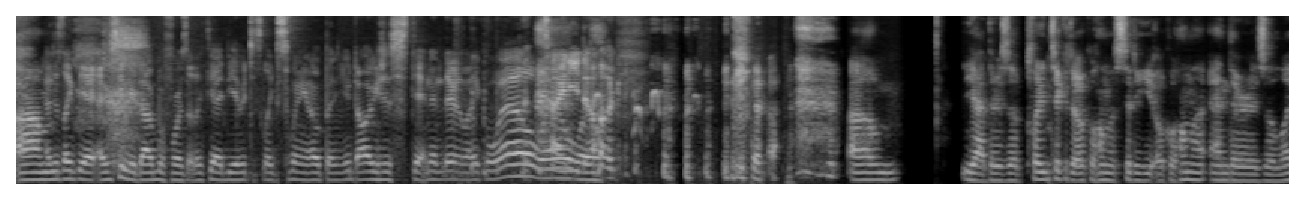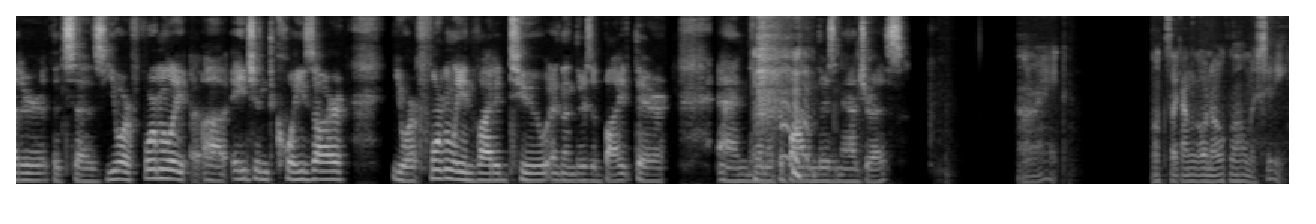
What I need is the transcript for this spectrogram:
Um, I just like the. I've seen your dog before, so I like the idea of it just like swinging open. and Your dog is just standing there, like, well, well, Tiny well. dog. yeah. Um, yeah, there's a plane ticket to Oklahoma City, Oklahoma, and there is a letter that says, You are formally uh, Agent Quasar. You are formally invited to, and then there's a bite there. And then at the bottom, there's an address. All right. Looks like I'm going to Oklahoma City.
